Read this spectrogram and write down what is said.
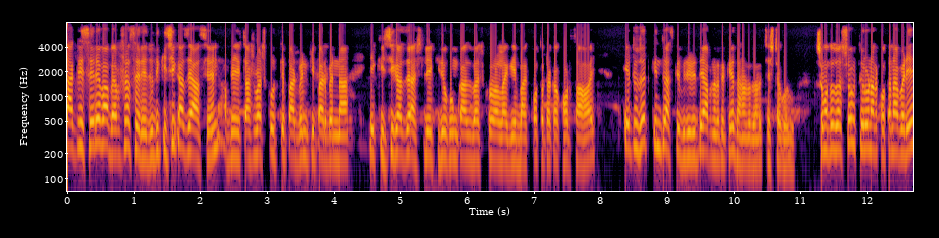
চাকরি ছেড়ে বা ব্যবসা ছেড়ে যদি কৃষিকাজে আসেন, আপনি চাষবাস করতে পারবেন কি পারবেন না? এই কৃষিকাজে আসলে কীরকম কাজবাজ করা লাগে বা কত টাকা খরচা হয়? এ টু জেড কিন্তু আজকের ভিডিওতে আপনাদেরকে ধারণা দেওয়ার চেষ্টা করব। সমস্ত দর্শক, চলুন আর কথা না বাড়িয়ে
